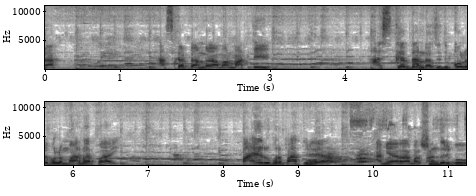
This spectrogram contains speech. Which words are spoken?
না, আজকের দানটা আমার মারতে। আজকের দানটা যদি কলে বলে মারবার পাই, পায়ের উপরে পা তুললে আমি আর আমার সুন্দরী বউ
